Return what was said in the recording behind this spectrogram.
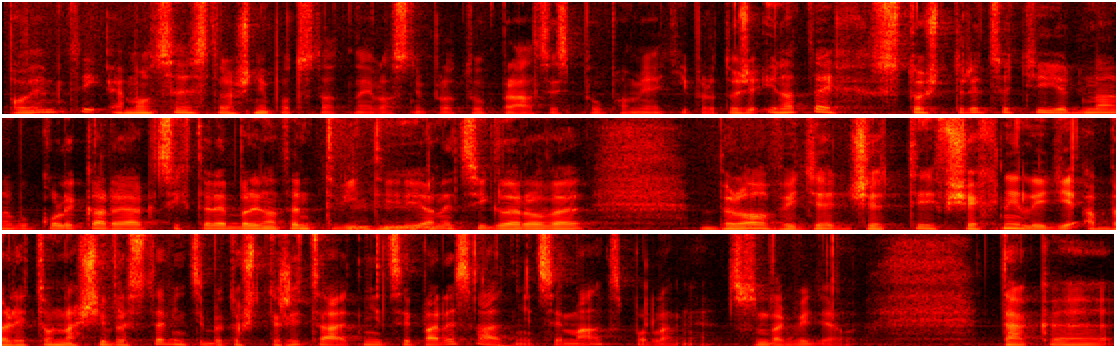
povím, ty emoce je strašně podstatné vlastně pro tu práci s tou pamětí, protože i na těch 141 nebo kolika reakcí, které byly na ten tweet hmm. Jany Ciglerové, bylo vidět, že ty všechny lidi, a byli to naši vrstevníci, byli to čtyřicátníci, padesátníci, Max podle mě, co jsem tak viděl, tak eh,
